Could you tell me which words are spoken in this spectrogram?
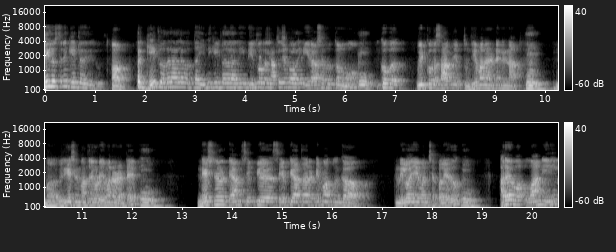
నీళ్ళు వస్తేనే గేట్లు వదిలేదు అవును. మరి గేట్లు వదలాలా వద్దా? ఎన్ని గేట్లు వదలాలి? దీనికి ఈ రాష్ట్ర ప్రభుత్వము. ఇంకొక వీటికి ఒక సాకు చెప్తుంది. ఏమన్నాడంటే నిన్న ఉమ్. మా ఇరిగేషన్ మంత్రి కూడా ఏమన్నాడంటే. National dam safety safety authority మాకు ఇంకా నిల్వ చేయమని చెప్పలేదు. అరే వా- వాని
